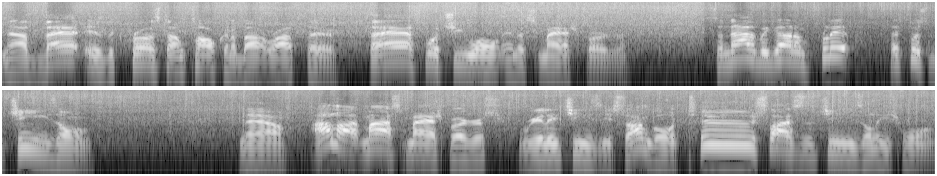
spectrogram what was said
Now that is the crust I'm talking about right there. That's what you want in a smash burger. So now that we got them flipped, let's put some cheese on them. Now, I like my smash burgers really cheesy, so I'm going two slices of cheese on each one.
